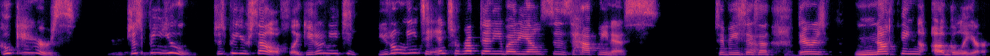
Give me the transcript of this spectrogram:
who cares? Just be you. Just be yourself. Like you don't need to you don't need to interrupt anybody else's happiness to be Yeah. successful there is nothing uglier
